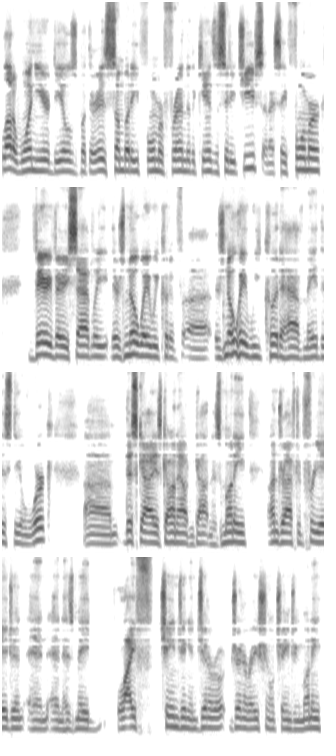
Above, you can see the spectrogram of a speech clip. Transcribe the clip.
A lot of one-year deals, but there is somebody former friend of the Kansas City Chiefs, and I say former very very sadly there's no way we could have uh, there's no way we could have made this deal work um, this guy has gone out and gotten his money undrafted free agent and and has made life changing and gener- generational changing money.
